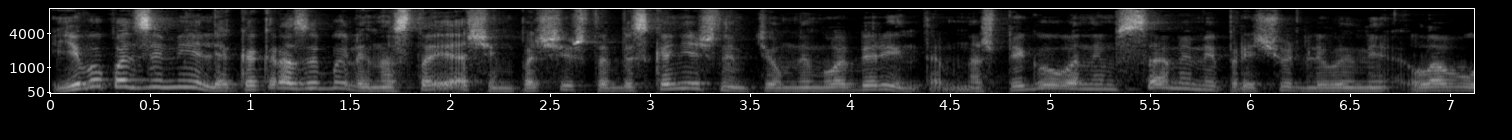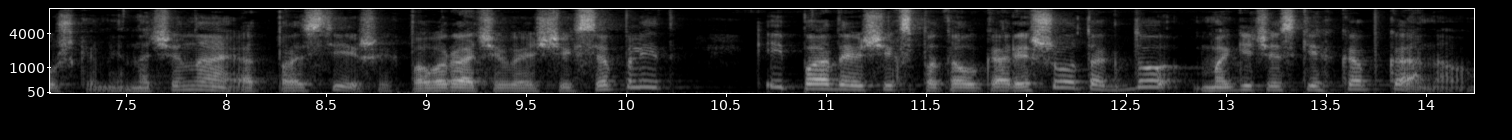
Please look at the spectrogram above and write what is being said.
Его подземелья как раз и были настоящим, почти что бесконечным темным лабиринтом, нашпигованным самыми причудливыми ловушками, начиная от простейших поворачивающихся плит и падающих с потолка решеток до магических капканов.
